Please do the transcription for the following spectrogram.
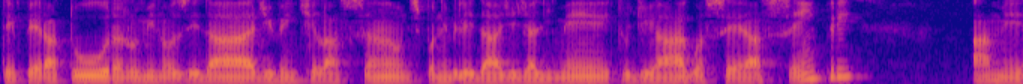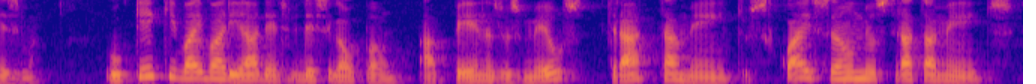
temperatura, luminosidade, ventilação, disponibilidade de alimento, de água será sempre a mesma. O que, que vai variar dentro desse galpão? Apenas os meus tratamentos. Quais são meus tratamentos?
